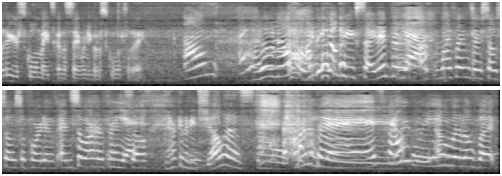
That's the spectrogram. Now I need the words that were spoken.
what are your schoolmates going to say when you go to school today? Um, I don't know. I think they'll be excited. They're, Yeah. uh, my friends are so so supportive, and so are her friends. Yes. So They're going to be jealous, though, aren't they? yes, they? probably. a little, but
